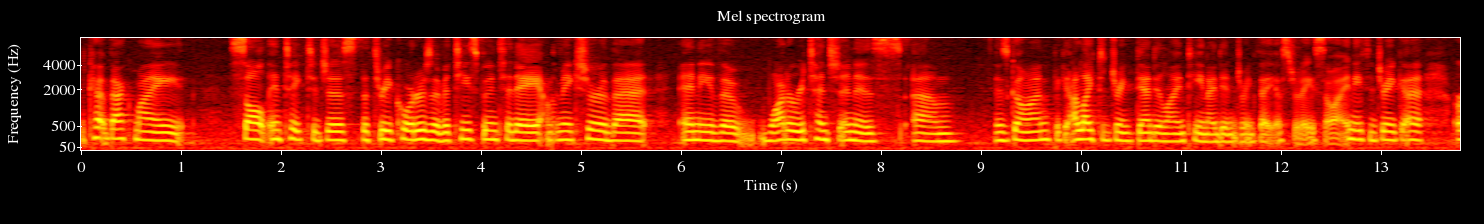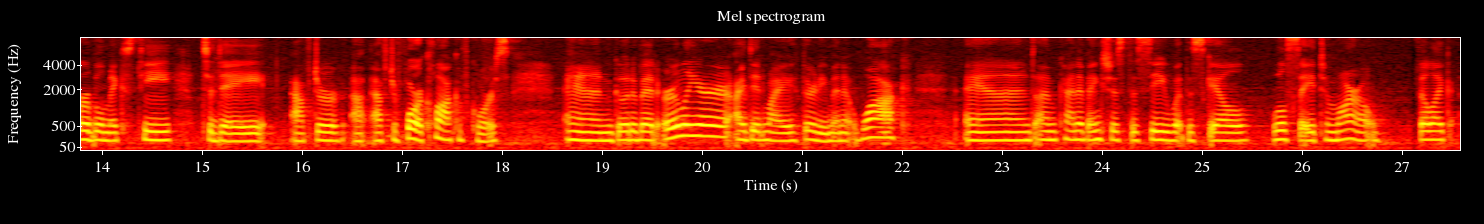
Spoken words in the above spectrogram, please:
cut back my salt intake to just the three quarters of a teaspoon today to make sure that any of the water retention is um, is gone. Because I like to drink dandelion tea, and I didn't drink that yesterday. So I need to drink a herbal mixed tea today after uh, after four o'clock, of course, and go to bed earlier. I did my 30 minute walk, and I'm kind of anxious to see what the scale will say tomorrow. Feel like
